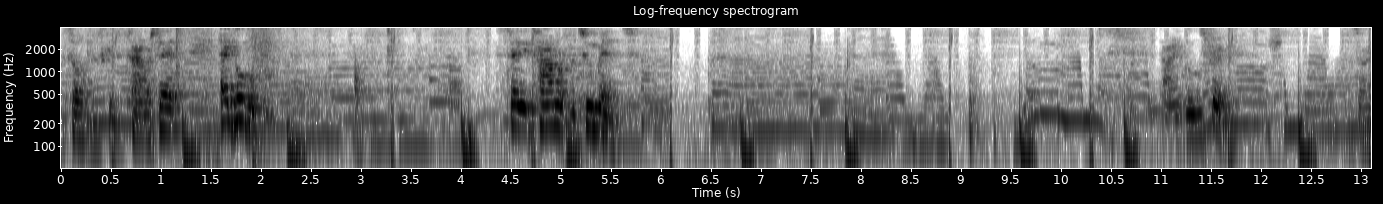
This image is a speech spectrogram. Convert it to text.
So let's get the timer set. Hey Google. Set a timer for two minutes. Google's tripping. Sorry.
